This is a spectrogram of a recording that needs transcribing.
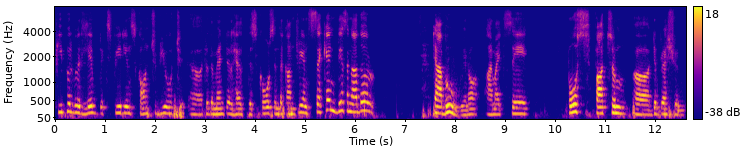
people with lived experience contribute uh, to the mental health discourse in the country? And second there's another taboo you know i might say postpartum uh, depression.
